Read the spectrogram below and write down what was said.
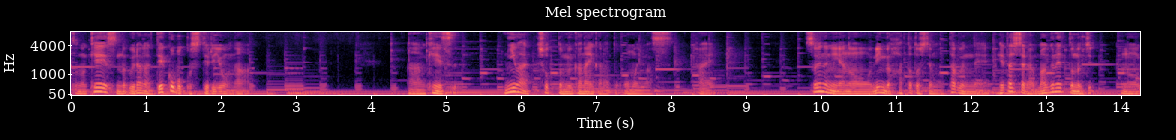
そのケースの裏がデコボコしてるようなあのケースにはちょっと向かないかなと思います。はい。そういうのにあのリング貼ったとしても多分ね、下手したらマグネットのじあの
